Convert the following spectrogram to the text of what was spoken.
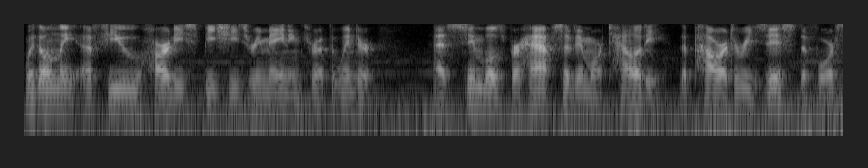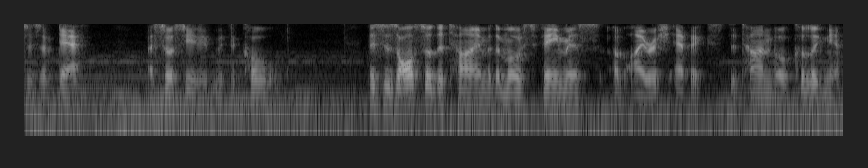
with only a few hardy species remaining throughout the winter, as symbols perhaps of immortality, the power to resist the forces of death associated with the cold. This is also the time of the most famous of Irish epics, the Táin Bó Cúailnge,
